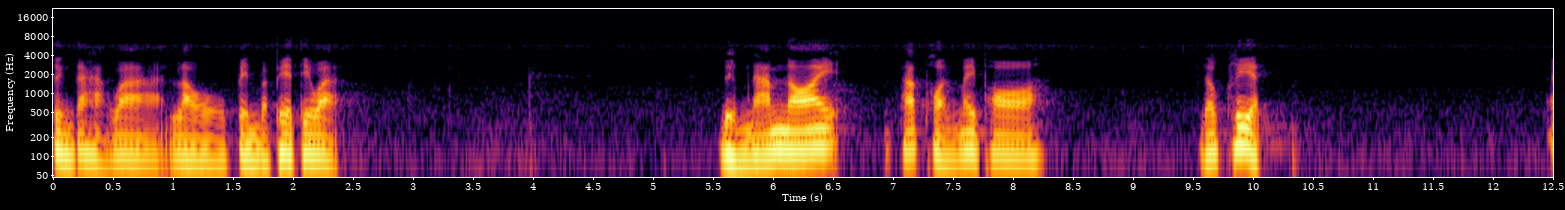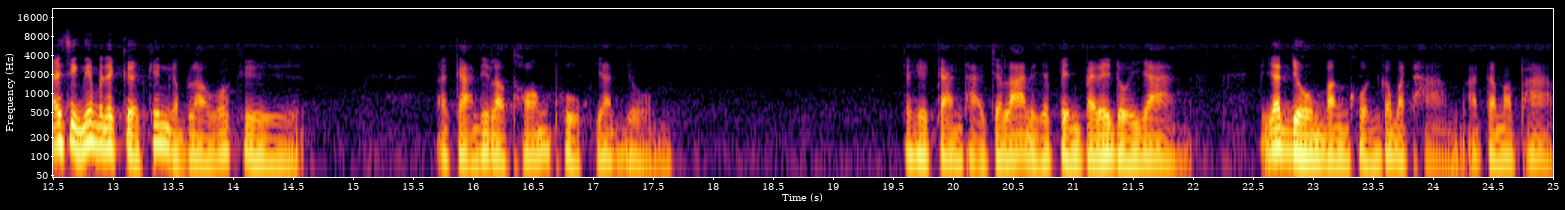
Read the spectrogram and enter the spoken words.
ซึ่งถ้าหากว่าเราเป็นประเภทที่ว่า ดื่มน้ำน้อย พักผ่อนไม่พอ แล้วเครียดไอ้สิ่งที่มันจะเกิดขึ้นกับเราก็คือ อาการที่เราท้องผูกญาติโยม ก็คือการถ่ายจระเนี่ยจะเป็นไปได้โดยยากญาติโยมบางคนก็มาถามอาตมาภาพ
